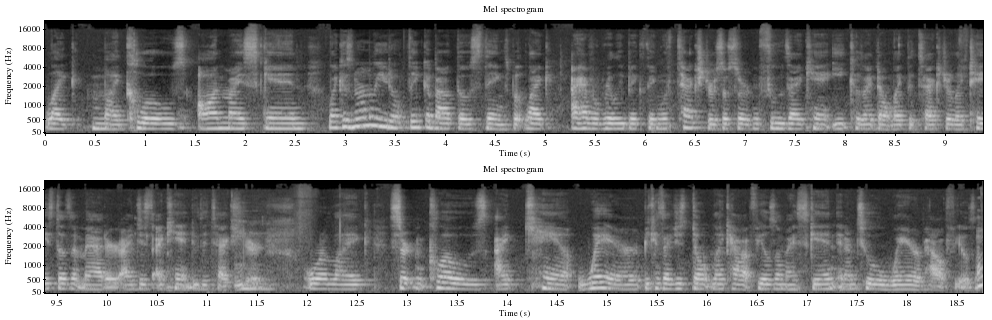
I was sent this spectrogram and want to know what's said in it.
like my clothes on my skin. Like because normally you don't think about those things but like i have a really big thing with texture so certain foods i can't eat because i don't like the texture. Like taste doesn't matter. I just i can't do the texture. Mm-hmm. or like certain clothes i can't wear because i just don't like how it feels on my skin and i'm too aware of how it feels on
